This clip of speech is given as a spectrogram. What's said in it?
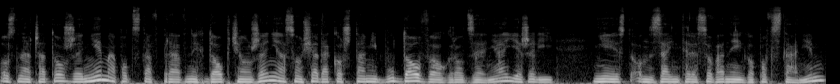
Oznacza to, że nie ma podstaw prawnych do obciążenia sąsiada kosztami budowy ogrodzenia, jeżeli nie jest on zainteresowany jego powstaniem.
